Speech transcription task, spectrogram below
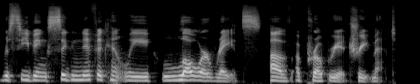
receiving significantly lower rates of appropriate treatment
